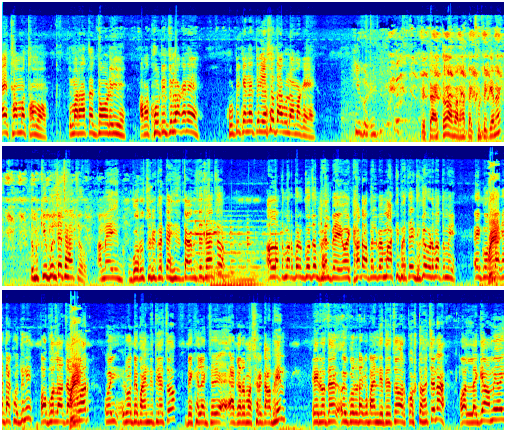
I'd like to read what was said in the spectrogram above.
এই থামো থামো। তোমার হাতে দড়ি আবার খুঁটি তুলা কেনে? খুঁটি কেনে তুলে এসো তাই বলো আমাকে। তাই তো আমার হাতে খুঁটি কেনা। তুমি কি বলতে চাইছো? আমি গরু চুরি করতে এসেছি তাই বলতে চাইছো? আল্লাহ তোমার উপর গজব ফেলবে, ওই ঠাটা ফেলবে, মাটি ফেতে ঢুকে পড়বা তুমি। এই গরুটাকে দেখো দিনি, অবলা জানোয়ার, ওই রোদে বাঁধি দিয়েছ দেখে লাগছে এগারো মাসের গাভীন। এই রোদে ওই গরুটাকে বাঁধি দিয়েছ আর কষ্ট হচ্ছে না? ওর লাগে আমি ওই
